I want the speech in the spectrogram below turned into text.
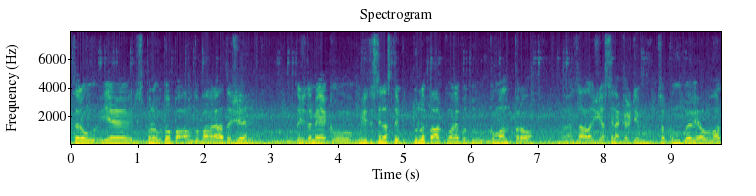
kterou je disponuje u toho autopowera, takže, takže tam je jako, můžete si nastavit buď tuhle páku, anebo tu Command Pro, záleží asi na každém, co komu bude vyhovovat.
